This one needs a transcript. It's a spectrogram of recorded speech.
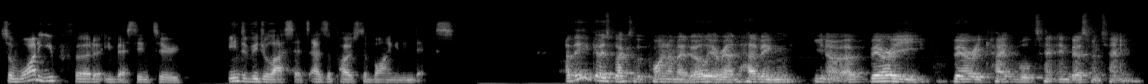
so why do you prefer to invest into individual assets as opposed to buying an index? I think it goes back to the point I made earlier around having, you know, a very, very capable te- investment team.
